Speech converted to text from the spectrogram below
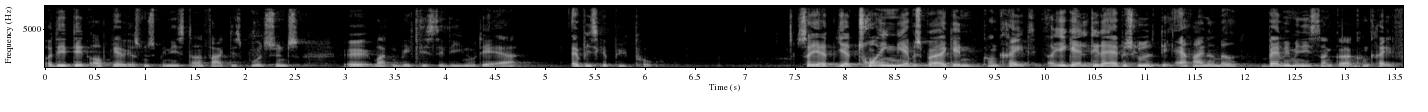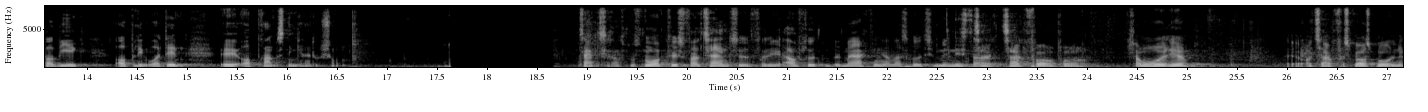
Og det er den opgave, jeg synes, ministeren faktisk burde synes øh, var den vigtigste lige nu, det er, at vi skal bygge på. Så jeg, jeg tror egentlig, jeg vil spørge igen konkret, og ikke alt det, der er besluttet, det er regnet med. Hvad vil ministeren gøre konkret, for at vi ikke oplever den øh, opbremsning i reduktionen? Tak til Rasmus Nordqvist fra Alternativet for de afsluttende bemærkninger. Værsgo til ministeren. Tak, tak for, for samrådet her, øh, og tak for spørgsmålene.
